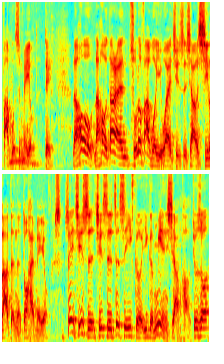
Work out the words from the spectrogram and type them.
法国是没有的，对。然后，然后当然除了法国以外，其实像希腊等等都还没有。所以其实其实这是一个一个面向哈，就是说，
